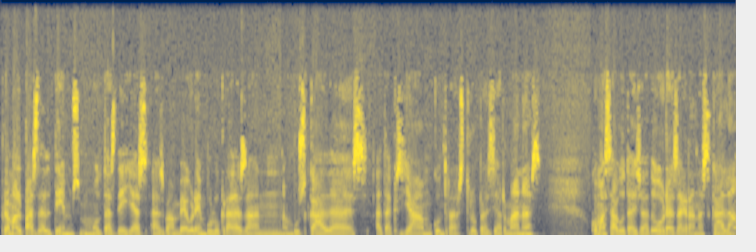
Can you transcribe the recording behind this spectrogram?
però amb el pas del temps moltes d'elles es van veure involucrades en emboscades, atacs llamp contra les tropes germanes, com a sabotejadores a gran escala,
